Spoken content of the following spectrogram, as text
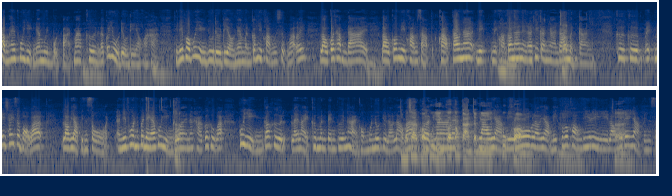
ทำให้ผู้หญิงเนี่ยมีบทบาทมากขึ้น แล้วก็อยู่เดี่ยวๆอะค่ะ ทีนี้พอผู้หญิงอยู่เดี่ยวๆเนี่ยมันก็มีความรู้สึกว่า เอ้ย เราก็ทำได้ เราก็มีความสาความก้าวหน้ามีมีความอืมก้าวหน้าในหน้าที่การงานได้ครับเหมือนกัน คือคือไม่ไม่ใช่จะบอกว่าเราอยากเป็นโสด อันนี้พูดเป็นในแง่ผู้หญิงครับด้วยนะคะ ก็คือว่าผู้หญิงก็คือหลาย ๆ คือมันเป็นพื้นฐานของมนุษย์อยู่แล้วแหละธรรมว่าชาติของเกิดผู้หญิงมาก็เนี่ยต้องการจะมีเราอยากคู่มีครองลูกเราอยากมีคู่ครองที่ดี เราใช่ไม่ได้อยากเป็นโส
